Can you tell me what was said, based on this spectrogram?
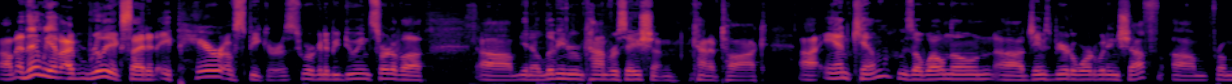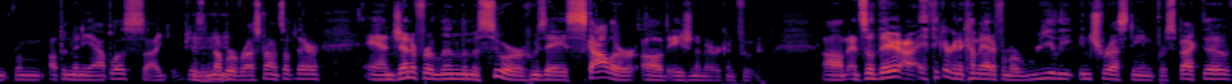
Um, and then we have, I'm really excited, a pair of speakers who are going to be doing sort of a, um, you know, living room conversation kind of talk. Uh, Ann Kim, who's a well-known uh, James Beard Award-winning chef um, from from up in Minneapolis, uh, she has a number of restaurants up there, and Jennifer Lin LeMesurier, who's a scholar of Asian American food. Um, and so they, I think, are going to come at it from a really interesting perspective.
